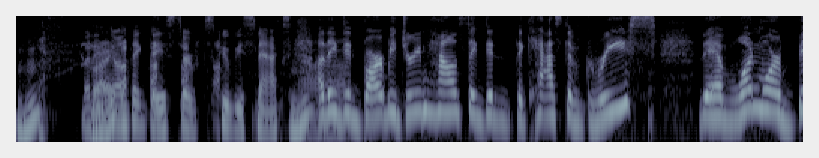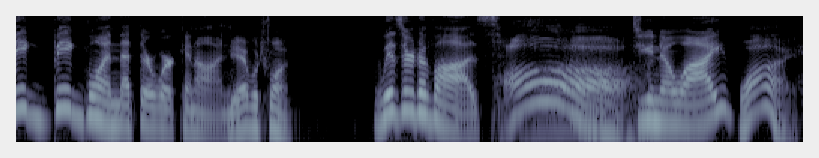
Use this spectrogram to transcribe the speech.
But I Mm-hmm. Right. don't think they served Scooby snacks. Uh, they did Barbie Dream House. They did the cast of Grease. They have one more big, big one that they're working on Yeah, which one? Wizard of Oz. Oh, Do you know why? why?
